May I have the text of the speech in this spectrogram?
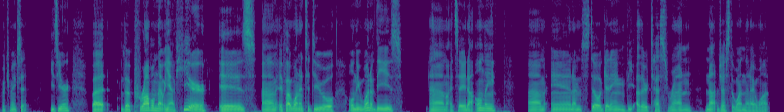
which makes it easier. But the problem that we have here is um, if I wanted to do only one of these, um, I'd say not only, um, and I'm still getting the other tests run, not just the one that I want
